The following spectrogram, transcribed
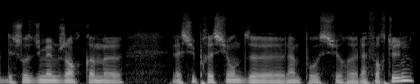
des choses du même genre comme la suppression de l'impôt sur la fortune.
